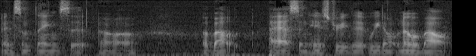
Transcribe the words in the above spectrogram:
and some things that uh, about past in history that we don't know about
